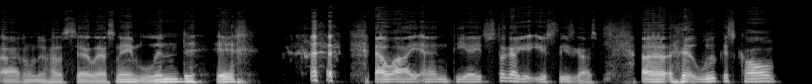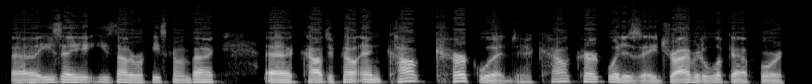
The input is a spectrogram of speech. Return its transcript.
I don't know how to say last name. Lindich. L I N D H. Still gotta get used to these guys. Uh, Lucas Kohl. Uh, he's a he's not a rookie. He's coming back. Uh, Kyle Chappelle and Kyle Kirkwood. Kyle Kirkwood is a driver to look out for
